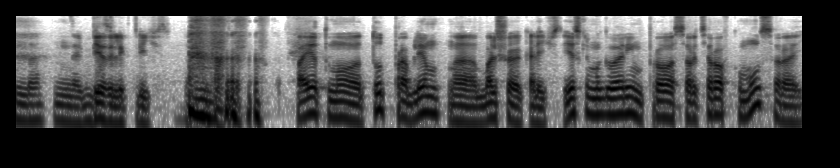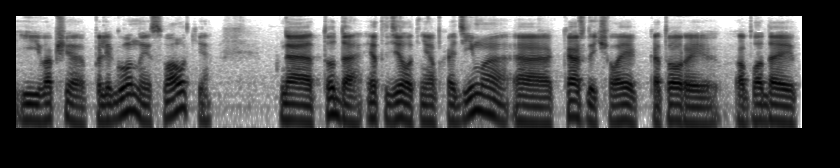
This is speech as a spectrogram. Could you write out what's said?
Да, без электричества. Поэтому тут проблем э, большое количество. Если мы говорим про сортировку мусора и вообще полигоны и свалки, то да, это делать необходимо. Э, каждый человек, который обладает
